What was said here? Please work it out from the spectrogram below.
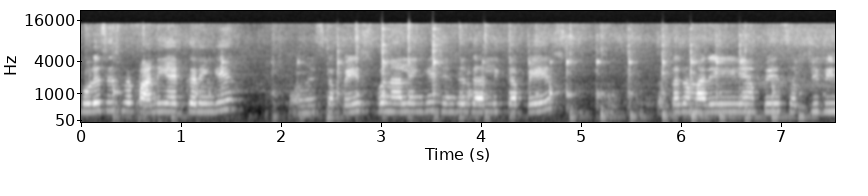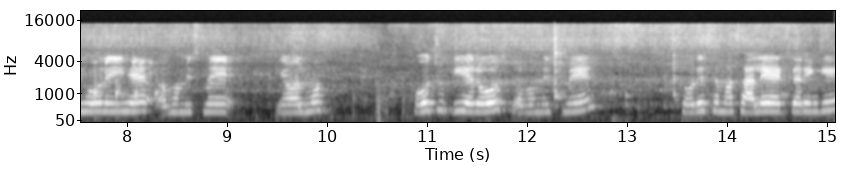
थोड़े से इसमें पानी ऐड करेंगे। हम इसका पेस्ट बना लेंगे जिंजर गार्लिक का पेस्ट तब तक हमारे यहाँ पे सब्ज़ी भी हो रही है। अब हम इसमें, ये ऑलमोस्ट हो चुकी है रोस्ट अब हम इसमें थोड़े से मसाले ऐड करेंगे।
